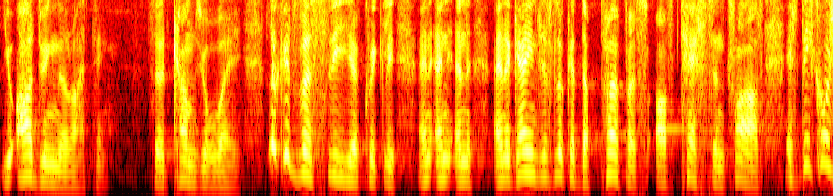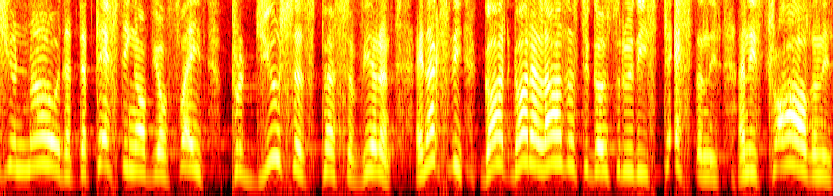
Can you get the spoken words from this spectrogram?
You are doing the right thing. So it comes your way. Look at verse 3 here quickly. And, and, and, and again, just look at the purpose of tests and trials. It's because you know that the testing of your faith produces perseverance. And actually, God, God allows us to go through these tests and these, and these trials and these,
